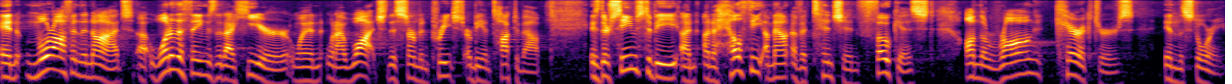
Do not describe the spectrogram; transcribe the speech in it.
And more often than not, uh, one of the things that I hear when, when I watch this sermon preached or being talked about is there seems to be an, an, a healthy amount of attention focused on the wrong characters in the story.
